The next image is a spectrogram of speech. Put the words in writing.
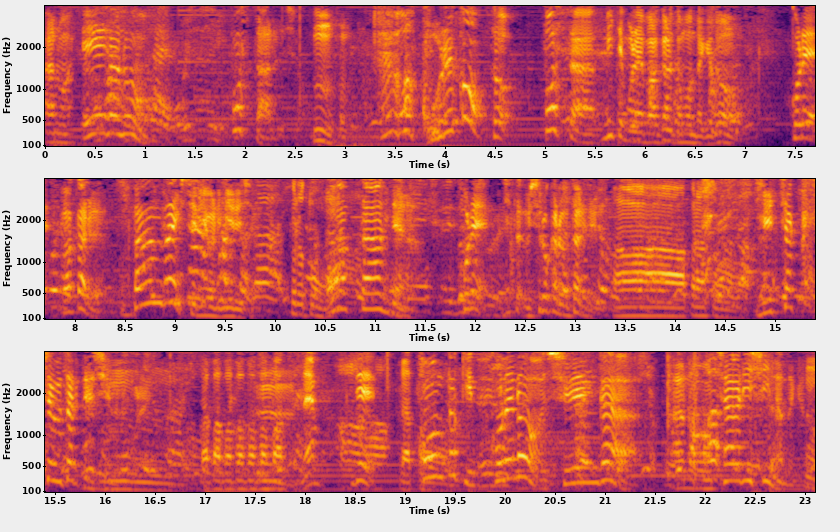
あの映画のポスターあるでしょ。うん。あこれか。そう。ポスター見てもらえば分かると思うんだけどこれ分かる？万歳してるように見えるでしょ。プロトン終わはったみたいな。これ実は後ろから撃たれてる。あープラトンめちゃくちゃ撃たれてるシーン。これバババババババってね。でこの時これの主演があのチャーリー・シーンなんだけど、チ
